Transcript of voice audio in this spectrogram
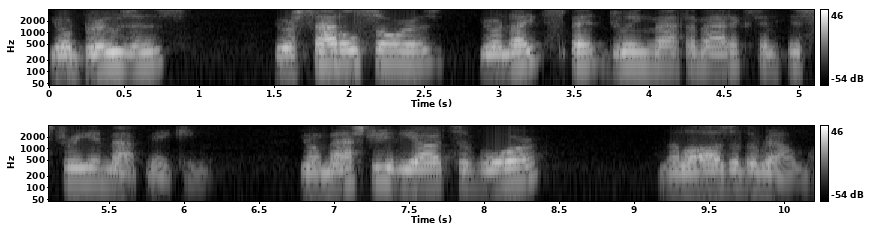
your bruises, your saddle sores, your nights spent doing mathematics and history and map making, your mastery of the arts of war and the laws of the realm.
